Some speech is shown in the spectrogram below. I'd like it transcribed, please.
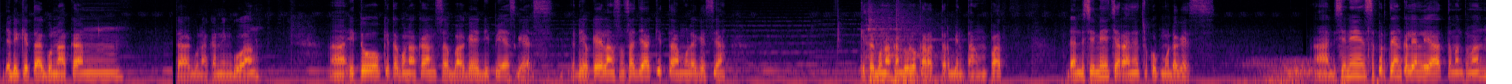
Jadi kita gunakan kita gunakan Ningguang uh, itu kita gunakan sebagai DPS guys. Jadi oke okay, langsung saja kita mulai guys ya. Kita gunakan dulu karakter bintang 4 dan di sini caranya cukup mudah guys Nah, di sini seperti yang kalian lihat, teman-teman,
